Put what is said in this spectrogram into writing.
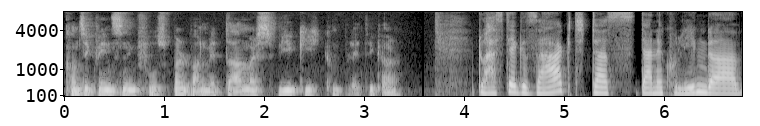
Konsequenzen im Fußball waren mir damals wirklich komplett egal. Du hast ja gesagt, dass deine Kollegen da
